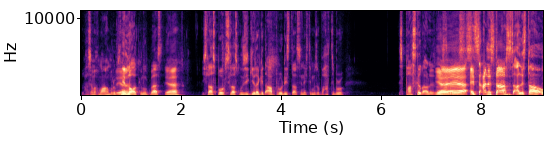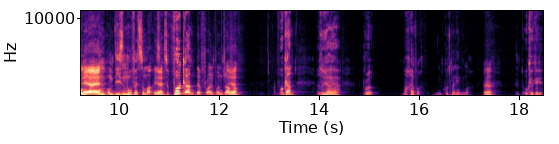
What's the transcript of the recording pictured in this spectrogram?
Lass einfach machen, Bro. Wir Ja. sind nicht laut genug, weißt Ja. Ich lass Box, ich lass Musik, jeder geht ab, Bro, dies, das. Und ich denke mir so, warte, Bro. Es passt gerade alles. Ja, weißt du? ja, ja. Es Es ist, alles da. es ist alles da, um, um, um diesen Move jetzt zu machen. Ich sag so, Furkan, der Freund von Jaffa. Ja. Furkan. Also, ja, ja. Mach einfach. Nimm kurz mein Handy, mach. Ja. Okay, okay, okay.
